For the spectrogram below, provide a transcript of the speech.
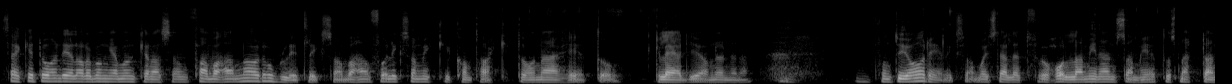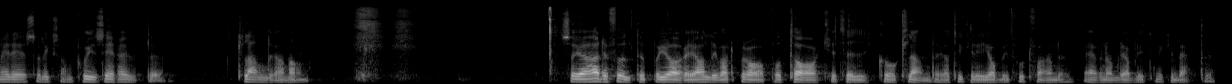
säkert då en del av de unga munkarna som, fan vad han har roligt liksom, vad han får liksom mycket kontakt och närhet och glädje av nunnorna. Får inte jag det liksom? Och istället för att hålla min ensamhet och smärtan i det så liksom projicera ut det, klandra någon. Så jag hade fullt upp att göra. Jag har aldrig varit bra på att ta kritik och klander. Jag tycker det är jobbigt fortfarande, även om det har blivit mycket bättre.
